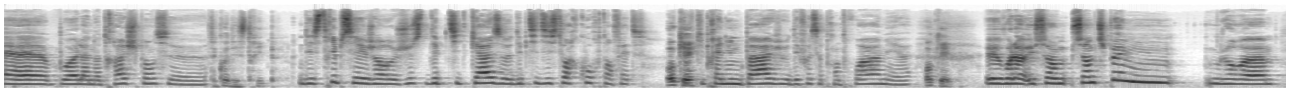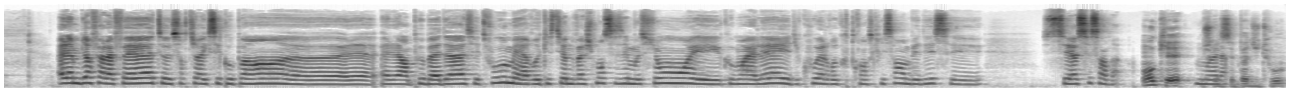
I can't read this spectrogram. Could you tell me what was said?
euh, elle a notre âge, je pense. euh. C'est quoi des strips? Des strips, c'est genre juste des petites cases, euh, des petites histoires courtes en fait. Ok, Genre qui prennent une page, des fois ça prend trois, mais. euh, ok. Et voilà, c'est un, un petit peu une. Genre. euh, elle aime bien faire la fête, euh, sortir avec ses copains, euh, elle, est- elle est un peu badass et tout, mais elle re-questionne vachement ses émotions et comment elle est, et du coup elle retranscrit ça en BD, c'est. C'est assez sympa. Ok, je ne sais pas du tout.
